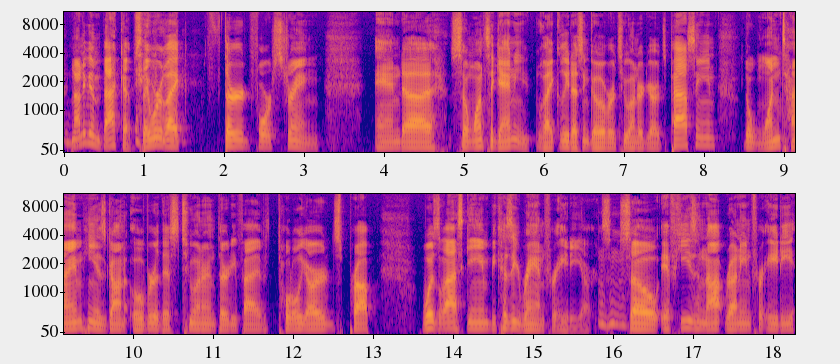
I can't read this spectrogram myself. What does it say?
Not even backups. They were like third, fourth string. And uh, so once again, he likely doesn't go over 200 yards passing. The one time he has gone over this 235 total yards prop was last game because he ran for 80 yards. So if he's not running for 80,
